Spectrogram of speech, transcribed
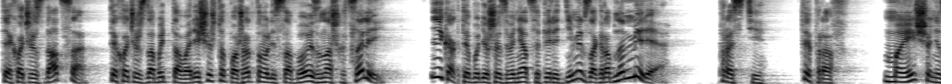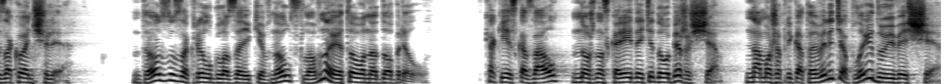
«Ты хочешь сдаться? Ты хочешь забыть товарищей, что пожертвовали собой из-за наших целей? И как ты будешь извиняться перед ними в загробном мире? Прости, ты прав. Мы еще не закончили. Дозу закрыл глаза и кивнул, словно это он одобрил. Как я и сказал, нужно скорее дойти до убежища. Нам уже приготовили теплую еду и вещи.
